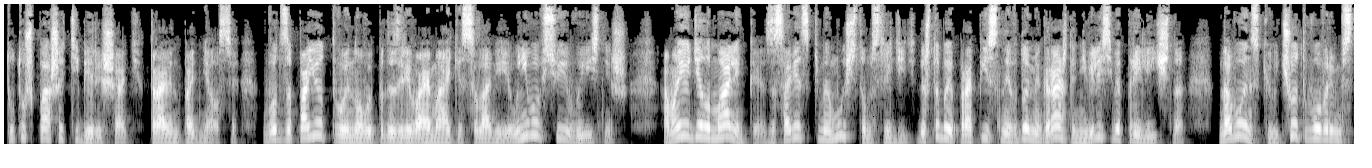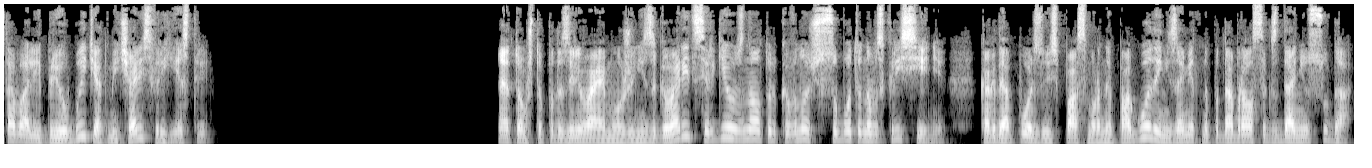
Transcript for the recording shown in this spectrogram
Тут уж, Паша, тебе решать. Травин поднялся. Вот запоет твой новый подозреваемый Аки Соловей, у него все и выяснишь. А мое дело маленькое, за советским имуществом следить, да чтобы прописанные в доме граждане вели себя прилично, на воинский учет вовремя вставали и при убытии отмечались в реестре. О том, что подозреваемый уже не заговорит, Сергей узнал только в ночь с субботы на воскресенье, когда, пользуясь пасмурной погодой, незаметно подобрался к зданию суда,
